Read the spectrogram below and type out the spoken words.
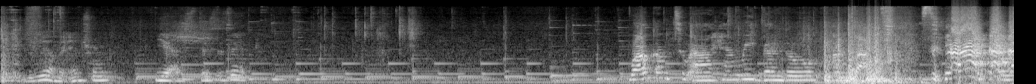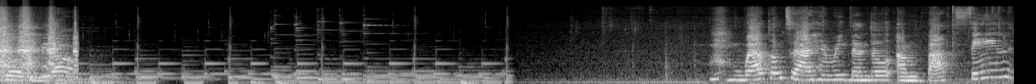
Do we have an intro? Yes, this is it. Welcome to our Henri Bendel unboxing. oh, no. Welcome to our Henri Bendel unboxing.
